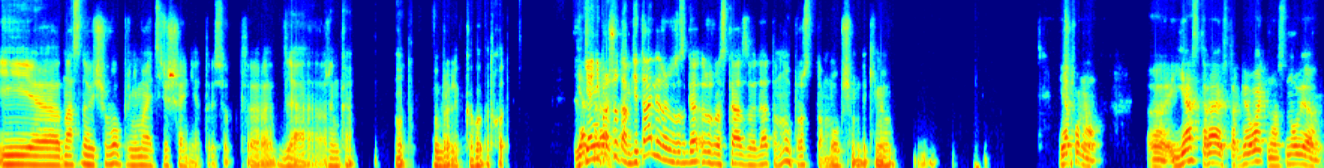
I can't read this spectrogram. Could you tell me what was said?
и э, на основе чего принимаете решение? То есть вот э, для рынка вот, выбрали какой подход? Я, Я стараюсь... не прошу там детали рассказывать, да, там, ну, просто там, в общем, такими... Я понял. Э, я стараюсь торговать на основе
